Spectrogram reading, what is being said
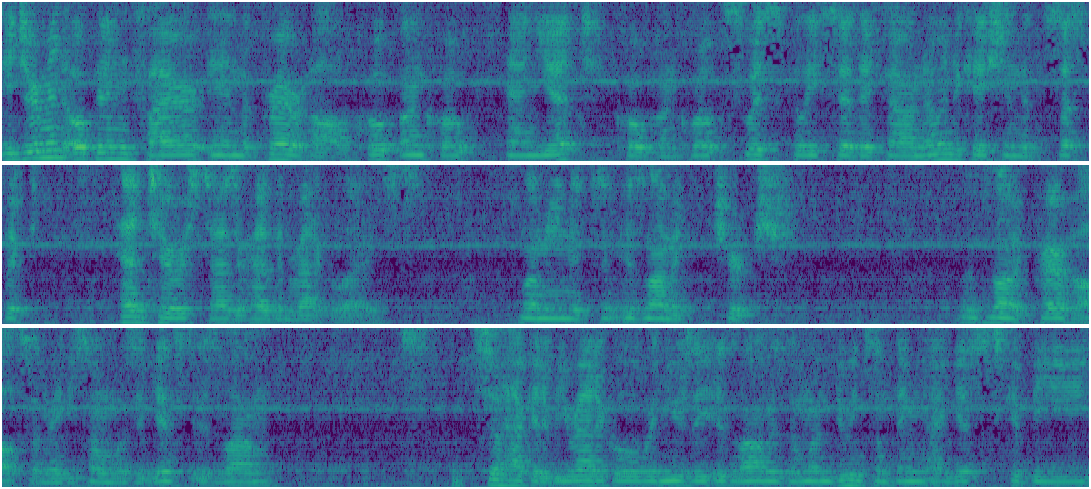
A German opened fire in the prayer hall, quote unquote, and yet, quote unquote, Swiss police said they found no indication that the suspect had terrorist ties or had been radicalized. Well, I mean, it's an Islamic church. Islamic prayer hall, so maybe someone was against Islam. So how could it be radical when usually Islam is the one doing something? I guess could be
